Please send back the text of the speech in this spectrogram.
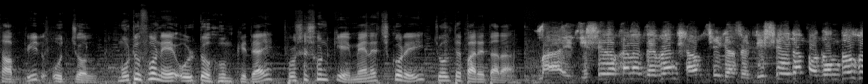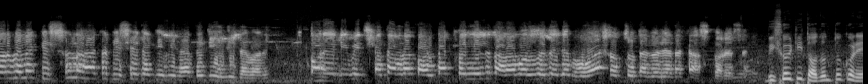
সাব্বির উজ্জ্বল। মুঠোফোনে উল্টো হুমকি দেয় প্রশাসনকে ম্যানেজ করেই চলতে পারে তারা। ভাই ডিসির ওখানে দেবেন সব ঠিক আছে। ডিসি এটা তদন্তও করবে না কিছু না হয়তো ডিসি এটা ডিবির হাতে দিয়ে দিতে পারে। পরে ডিবির সাথে আমরা কন্ট্যাক্ট করে নিলে তারা বলবে যে এটা ভুয়া সত্যতা করে একটা কাজ করেছে। বিষয়টি তদন্ত করে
